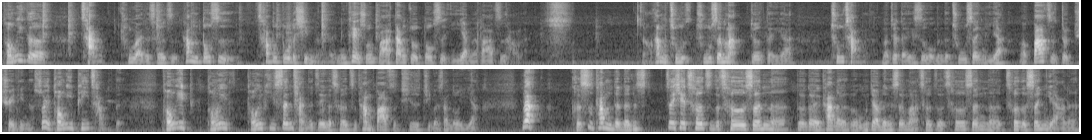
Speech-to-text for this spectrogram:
同一个厂出来的车子，他们都是差不多的性能的，你可以说把它当做都是一样的八字好了。啊，他们出出生嘛，就等于啊出厂了，那就等于是我们的出生一样啊，八字就确定了。所以同一批厂的。同一同一同一批生产的这个车子，他们八字其实基本上都一样。那可是他们的人这些车子的车身呢，对不对？它的我们叫人生嘛，车子的车身呢，车的生涯呢，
